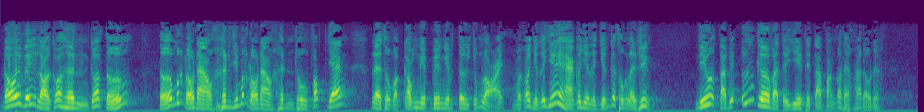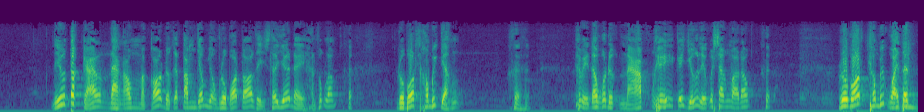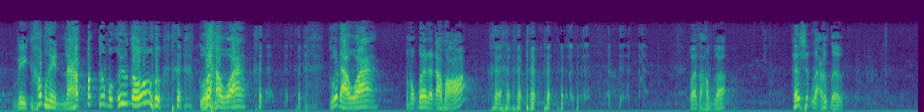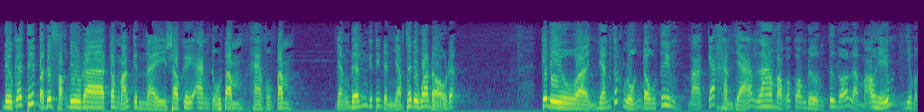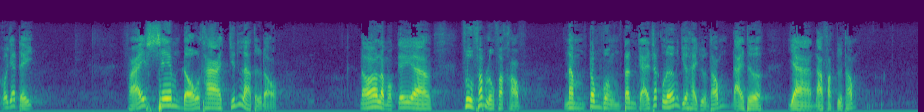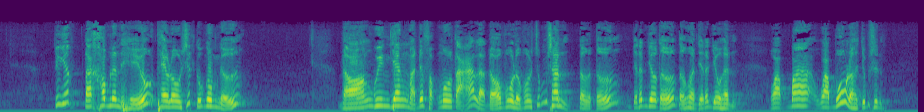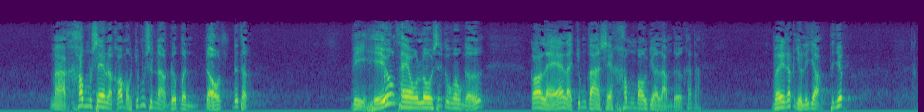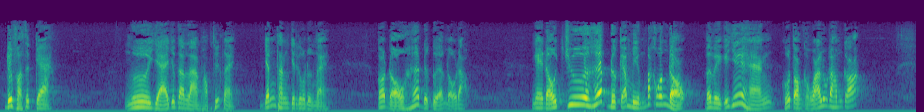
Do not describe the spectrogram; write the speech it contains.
đối với loài có hình, có tưởng tưởng mức độ nào, hình dưới mức độ nào, hình thù vóc dáng là thuộc vào cộng nghiệp biên nghiệp từ chủng loại. Và có những cái giới hạn, coi như là những cái thuận lợi riêng. Nếu ta biết ứng cơ và tự nhiên thì ta vẫn có thể hóa độ được. Nếu tất cả đàn ông mà có được cái tâm giống như ông robot đó thì thế giới này hạnh phúc lắm. Robot không biết giận. Cái vị đâu có được nạp cái cái dữ liệu cái sân vào đâu. robot không biết ngoại tình vì không hề nạp bất cứ một yếu tố của đào hoa. Của đào hoa. Một bên là đào mỏ hoàn là không có. Hết sức là ấn tượng. Điều kế tiếp mà đức phật nêu ra trong bản kinh này sau khi an trụ tâm, hàng phục tâm, dẫn đến cái tiến trình nhập thế đi quá độ đó. Cái điều à, nhận thức luận đầu tiên mà các hành giả lao vào cái con đường tương đối là mạo hiểm nhưng mà có giá trị phải xem độ tha chính là tự độ. Đó là một cái à, phương pháp luận phật học nằm trong vòng tranh cãi rất lớn giữa hai truyền thống, đại thừa và đạo phật truyền thống. Thứ nhất, ta không nên hiểu theo logic của ngôn ngữ. Đoạn nguyên văn mà đức phật mô tả là độ vô lượng vô chúng sanh, từ tưởng cho đến vô tưởng tưởng hình cho đến vô hình, qua ba, qua bốn loại chúng sinh. Mà không xem là có một chúng sinh nào được mình độ đích thực vì hiểu theo logic của ngôn ngữ, có lẽ là chúng ta sẽ không bao giờ làm được hết á. Với rất nhiều lý do. Thứ nhất, đức phật thích ca, người dạy chúng ta làm học thuyết này, dấn thân trên con đường này, có độ hết được người ấn độ đâu. Ngày độ chưa hết được cả miền bắc của ấn độ, bởi vì cái giới hạn của toàn cầu hóa lúc đó không có.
